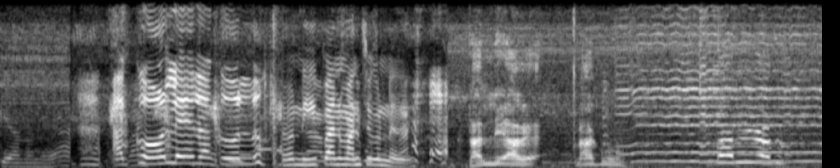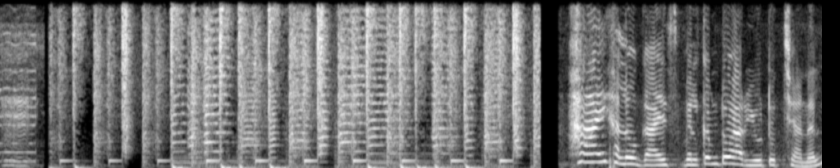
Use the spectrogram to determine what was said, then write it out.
ఆ కోళ్ళు కోళ్ళు. నీ పని మంచిగా ఉన్నది. తల్లి ఆమె నాకు కాదు. Hi hello guys welcome to our YouTube channel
